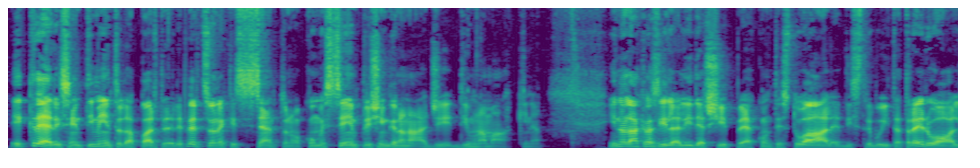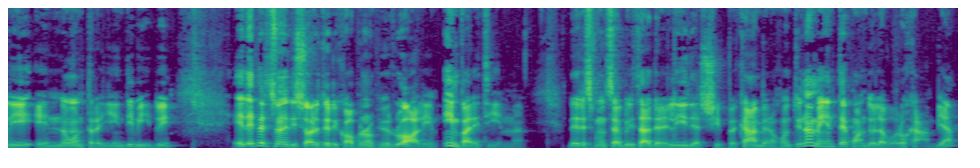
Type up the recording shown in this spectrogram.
e crea risentimento da parte delle persone che si sentono come semplici ingranaggi di una macchina. In Holacracy la leadership è contestuale, distribuita tra i ruoli e non tra gli individui, e le persone di solito ricoprono più ruoli, in vari team. Le responsabilità delle leadership cambiano continuamente quando il lavoro cambia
